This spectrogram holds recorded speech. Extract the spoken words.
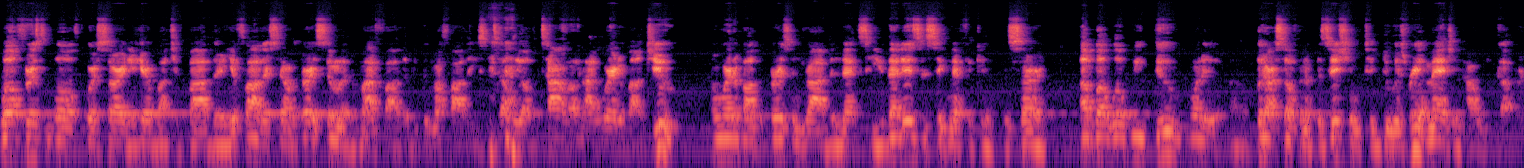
Well, first of all, of course, sorry to hear about your father. Your father sounds very similar to my father because my father used to tell me all the time, I'm not worried about you. I'm worried about the person driving next to you. That is a significant concern. Uh, but what we do want to uh, put ourselves in a position to do is reimagine how we govern.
